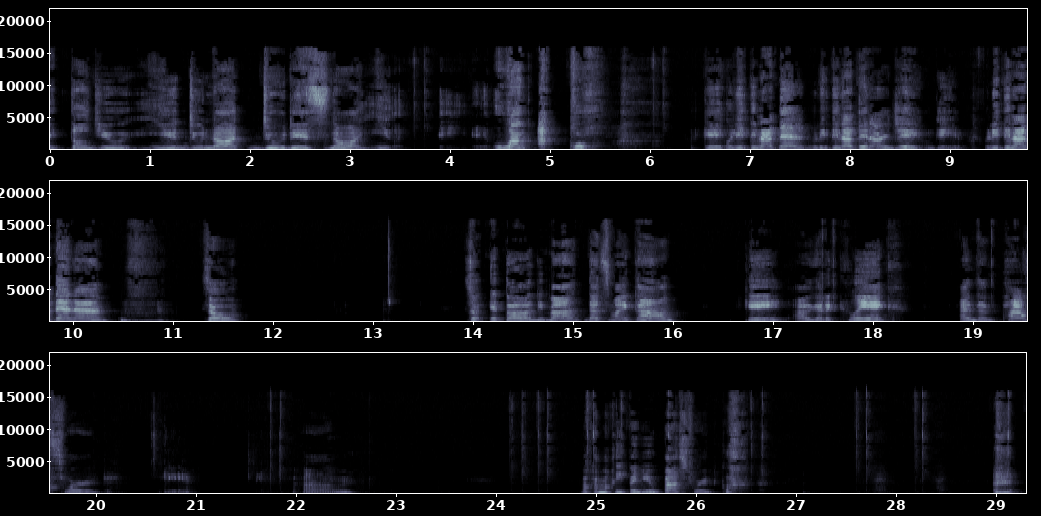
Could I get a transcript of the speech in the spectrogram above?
I told you, you do not do this, no? You, wag ako. Okay, ulitin natin. Ulitin natin, RJ. Okay, ulitin natin, ha? So, so ito, di ba? That's my account. Okay, I gotta click and then password. Okay. Um, baka makita niyo yung password ko.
